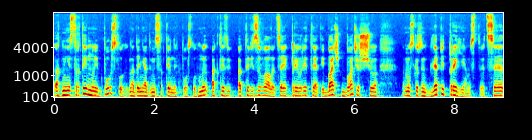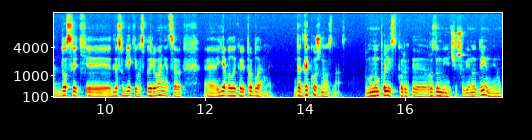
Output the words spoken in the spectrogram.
адміністративної послуги, надання адміністративних послуг, ми актив- активізували це як пріоритет. І бач, бачу, що ну, скажімо, для підприємств це досить е, для суб'єктів господарювання це е, є великою проблемою. Для кожного з нас. Монополіст, е, розуміючи, що він один, він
